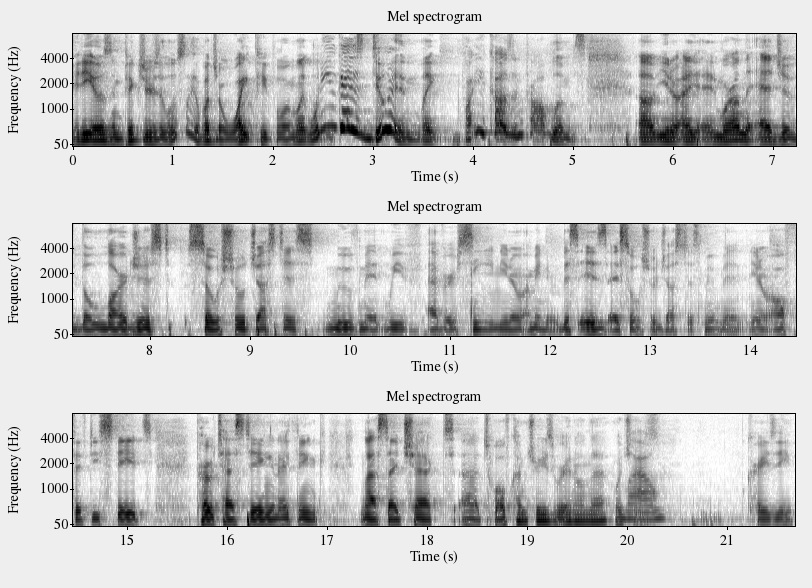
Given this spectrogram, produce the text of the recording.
videos and pictures, it looks like a bunch of white people. I'm like, what are you guys doing? Like, why are you causing problems? Um, you know, and, and we're on the edge of the largest social justice movement we've ever seen. You know, I mean, this is a social justice movement. You know, all 50 states protesting, and I think last I checked, uh, 12 countries were in on that, which Wow. is crazy.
